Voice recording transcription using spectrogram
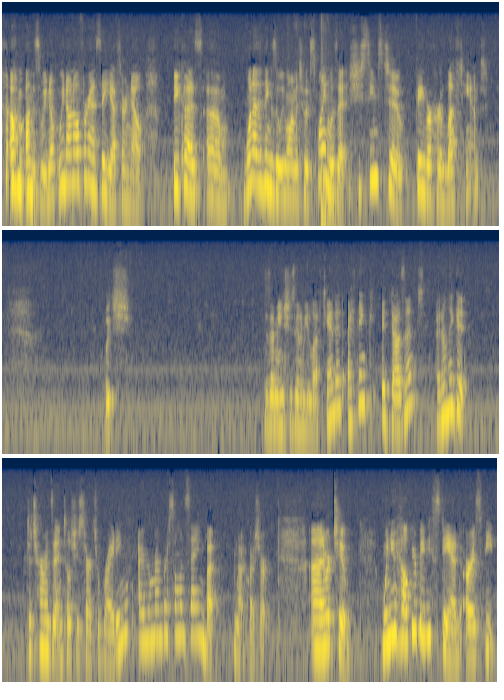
um, on this. We don't we don't know if we're going to say yes or no because um, one of the things that we wanted to explain was that she seems to favor her left hand, which does that mean she's going to be left-handed? I think it doesn't. I don't think it determines it until she starts writing. I remember someone saying, but I'm not quite sure. Uh, number two, when you help your baby stand, are his feet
